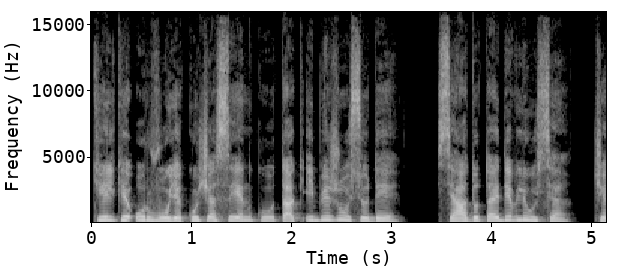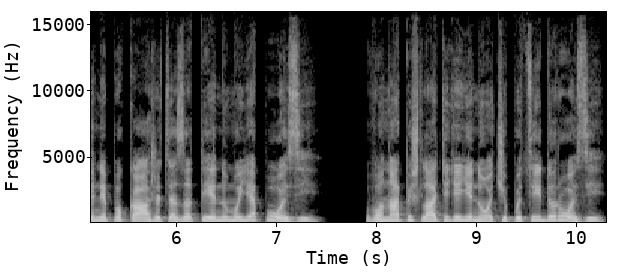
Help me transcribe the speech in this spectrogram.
тільки урву яку часинку, так і біжу сюди. Сяду та й дивлюся, чи не покажеться за тину моя позі. Вона пішла тієї ночі по цій дорозі.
